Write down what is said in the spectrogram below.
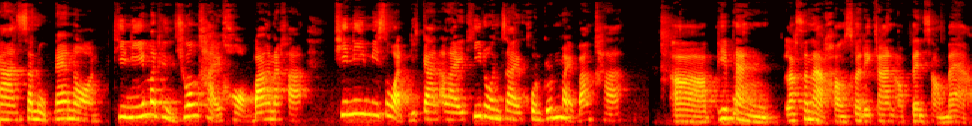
งานสนุกแน่นอน ทีนี้มาถึงช่วงขายของบ้างนะคะ ที่นี่มีสวัสดิการอะไรที่โดนใจคนรุ่นใหม่บ้างคะอ่าพี่แบ่งลักษณะของสวัสดิการออกเป็น 2 แบบ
